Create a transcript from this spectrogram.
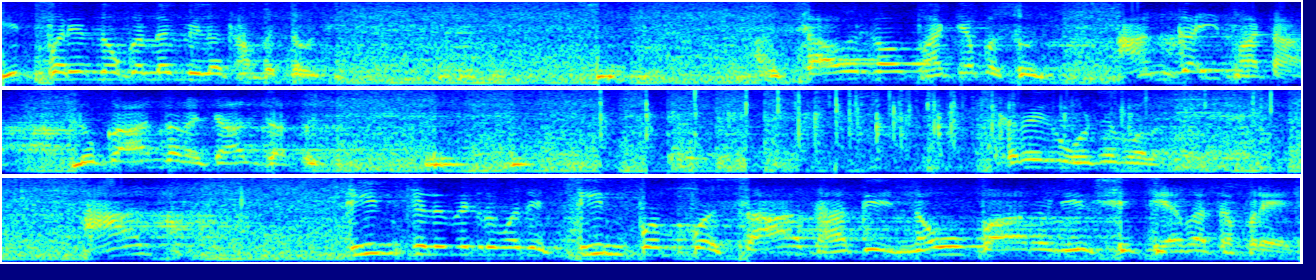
इथपर्यंत लोक लग्नीला थांबत नव्हती. सावरगाव फाट्यापासून आणकाई फाटा लोक अंधाराच्या आत जात होते. खरं का बोला? आज तीन किलोमीटरमध्ये तीन पंप सहा धाबे नऊ बार आणि एकशे तेरा टपरे आहेत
